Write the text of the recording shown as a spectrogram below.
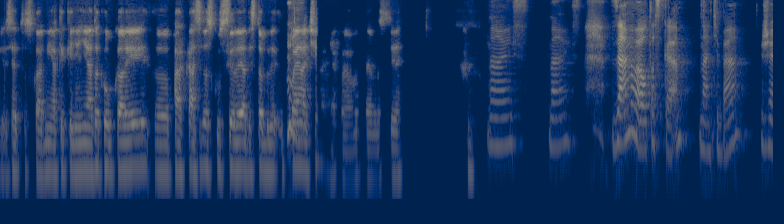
že se to skladný a ty Keněni na to koukali, uh, párkrát si to zkusili a ty to byli úplně nadšení, jako jo, to je prostě... Nice, nice. Zaujímavá otázka na teba, že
